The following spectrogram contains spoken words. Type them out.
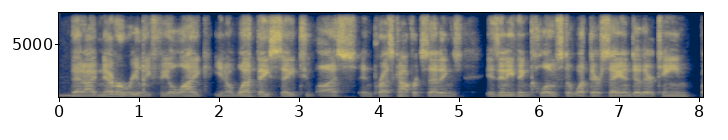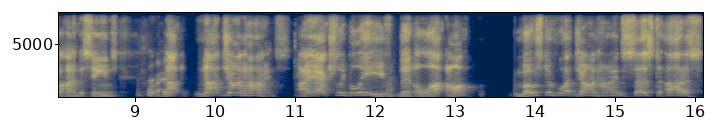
that I never really feel like, you know, what they say to us in press conference settings is anything close to what they're saying to their team behind the scenes. Right. Not not John Hynes. I actually believe that a lot on most of what John Hynes says to us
